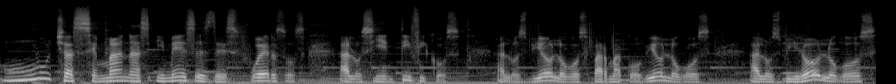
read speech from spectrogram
muchas semanas y meses de esfuerzos a los científicos, a los biólogos, farmacobiólogos, a los virólogos,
